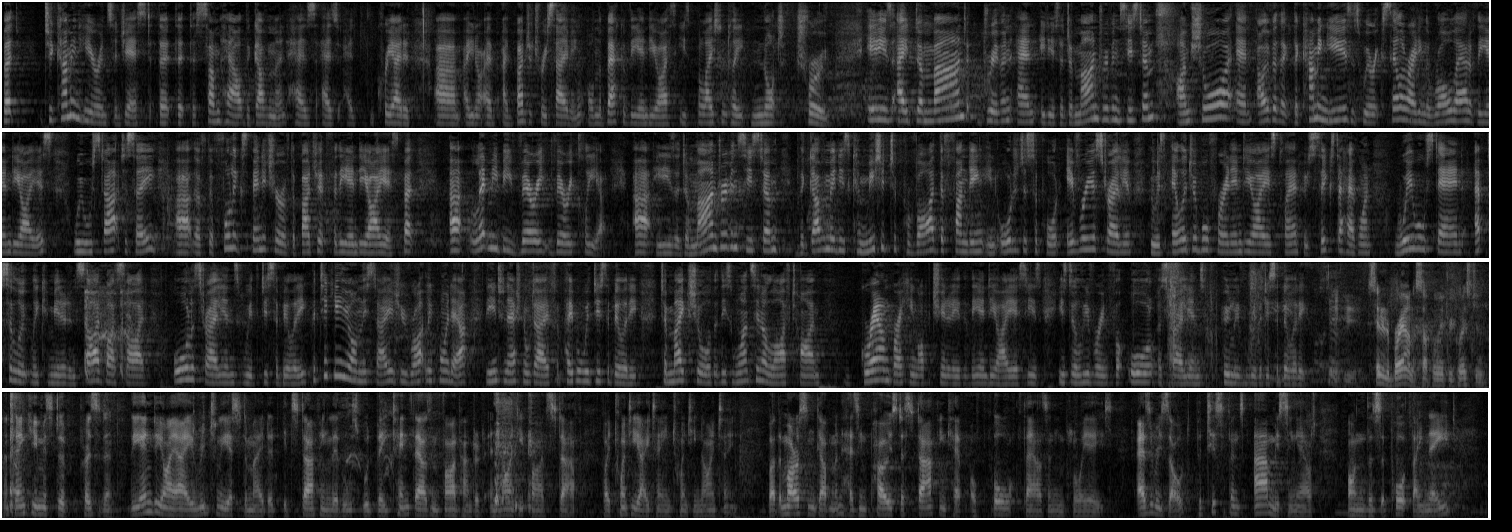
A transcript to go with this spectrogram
But to come in here and suggest that, that, that somehow the government has, has, has created um, a, you know, a, a, budgetary saving on the back of the NDIS is blatantly not true. It is a demand-driven and it is a demand-driven system. I'm sure and over the, the, coming years, as we're accelerating the rollout of the NDIS, we will start to see uh, the, the, full expenditure of the budget for the NDIS. But uh, let me be very, very clear. Uh, it is a demand-driven system. The government is committed to provide the funding in order to support every Australian who is eligible for an NDIS plan, who seeks to have one. We will stand absolutely committed and side by side all Australians with disability, particularly on this day, as you rightly point out, the International Day for People with Disability, to make sure that this once-in-a-lifetime groundbreaking opportunity that the NDIS is, is delivering for all Australians who live with a disability. Senator Brown, a supplementary question. And thank you, Mr President. The NDIA originally estimated its staffing levels would be 10,595 staff by 2018-2019, but the Morrison government has imposed a staffing cap of 4,000 employees. As a result, participants are missing out on the support they need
